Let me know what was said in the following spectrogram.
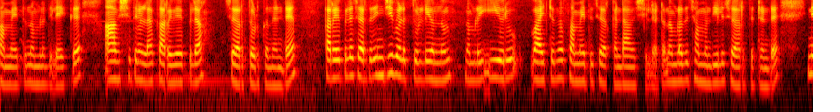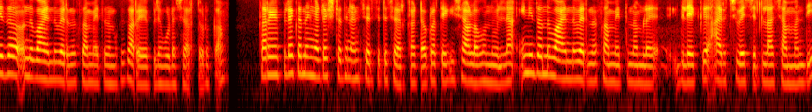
സമയത്ത് നമ്മളിതിലേക്ക് ആവശ്യത്തിനുള്ള കറിവേപ്പില ചേർത്ത് കൊടുക്കുന്നുണ്ട്. കറിവേപ്പില ചേർത്തിട്ട് ഇഞ്ചി വെളുത്തുള്ളി ഒന്നും നമ്മൾ ഈ ഒരു വഴറ്റുന്ന സമയത്ത് ചേർക്കേണ്ട ആവശ്യമില്ല കേട്ടോ. നമ്മളത് ചമ്മന്തിയിൽ ചേർത്തിട്ടുണ്ട്. ഇനി ഇത് ഒന്ന് വഴന്ന് വരുന്ന സമയത്ത് നമുക്ക് കറിവേപ്പിലും കൂടെ ചേർത്ത് കൊടുക്കാം. കറിവേപ്പിലൊക്കെ നിങ്ങളുടെ ഇഷ്ടത്തിനനുസരിച്ചിട്ട് ചേർക്കാം കേട്ടോ. പ്രത്യേകിച്ച് അളവൊന്നുമില്ല. ഇനി ഇതൊന്ന് വഴന്ന് വരുന്ന സമയത്ത് നമ്മൾ ഇതിലേക്ക് അരച്ചു വെച്ചിട്ടുള്ള ചമ്മന്തി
